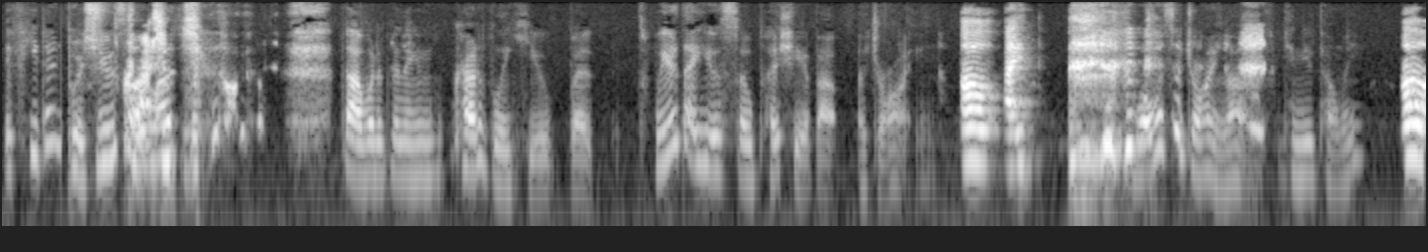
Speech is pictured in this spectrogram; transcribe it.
If he didn't push you so much, that would have been incredibly cute. But it's weird that he was so pushy about a drawing. Oh, I. What was the drawing of? Can you tell me? Oh, it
